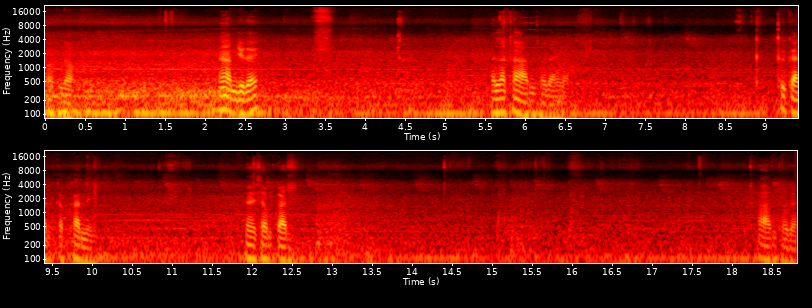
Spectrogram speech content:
โอ้ดอกงามอยู่เด้ราคาเท่าไหร่วะคือกันกับคันนี้ให้สำคัญถามเท่าใด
